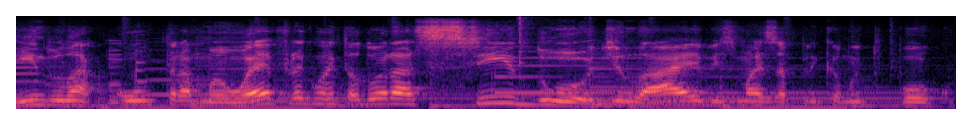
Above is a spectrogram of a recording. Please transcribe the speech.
indo na contramão. É frequentador assíduo de lives, mas aplica muito pouco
